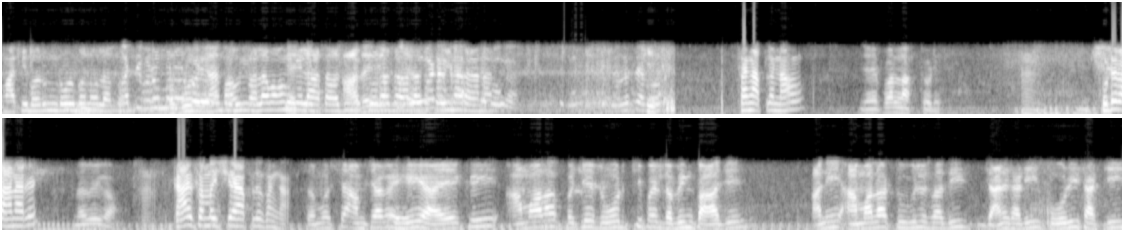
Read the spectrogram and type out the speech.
माती भरून रोड बनवला होता. पाऊस आला वाहून गेला आता. अजून आला तर काही नाही. राहणार. सांगा आपलं नाव. जयपाल नागतोडे. कुठे राहणार आहे? नवेगाव. काय समस्या आहे आपलं सांगा. समस्या आमच्याकडे हे आहे की आम्हाला म्हणजे रोडची पहिले डबिंग पाहिजे आणि आम्हाला टू व्हीलरसाठी जाण्यासाठी पोरीसाठी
